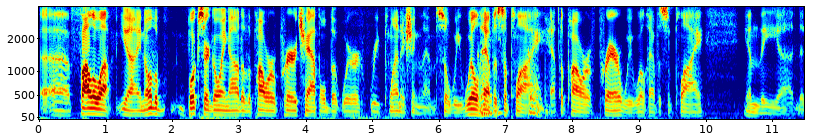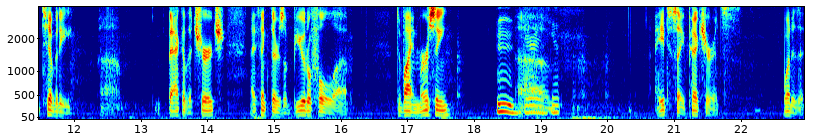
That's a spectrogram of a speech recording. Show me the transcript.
uh, follow up. Yeah, I know the books are going out of the Power of Prayer Chapel, but we're replenishing them. So we will have a supply at the Power of Prayer. We will have a supply in the uh, Nativity uh, back of the church. I think there's a beautiful uh, Divine Mercy. Mm, there it is. Um, Yep. I hate to say picture. It's what is it?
